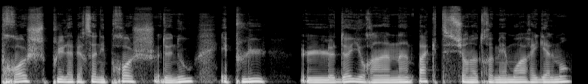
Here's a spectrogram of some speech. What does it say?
proche, plus la personne est proche de nous, et plus le deuil aura un impact sur notre mémoire également?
